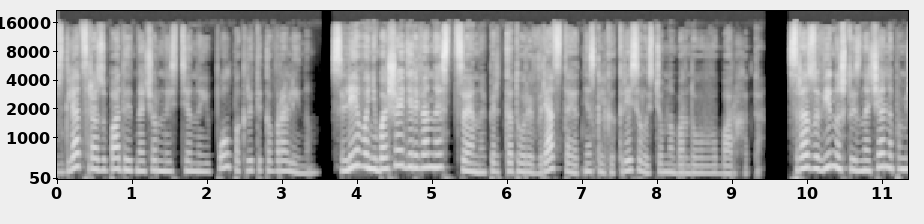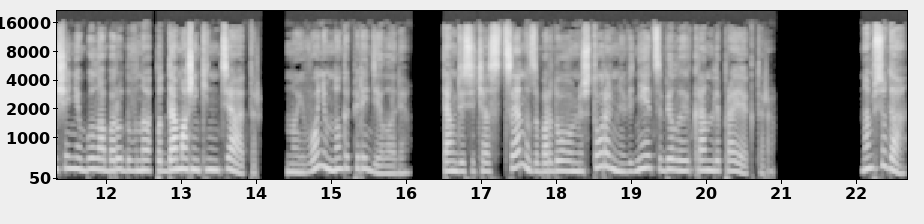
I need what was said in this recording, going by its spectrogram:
Взгляд сразу падает на черные стены и пол, покрытый ковролином. Слева небольшая деревянная сцена, перед которой в ряд стоят несколько кресел из темно-бордового бархата. Сразу видно, что изначально помещение было оборудовано под домашний кинотеатр, но его немного переделали. Там, где сейчас сцена, за бордовыми шторами виднеется белый экран для проектора. «Нам сюда!»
